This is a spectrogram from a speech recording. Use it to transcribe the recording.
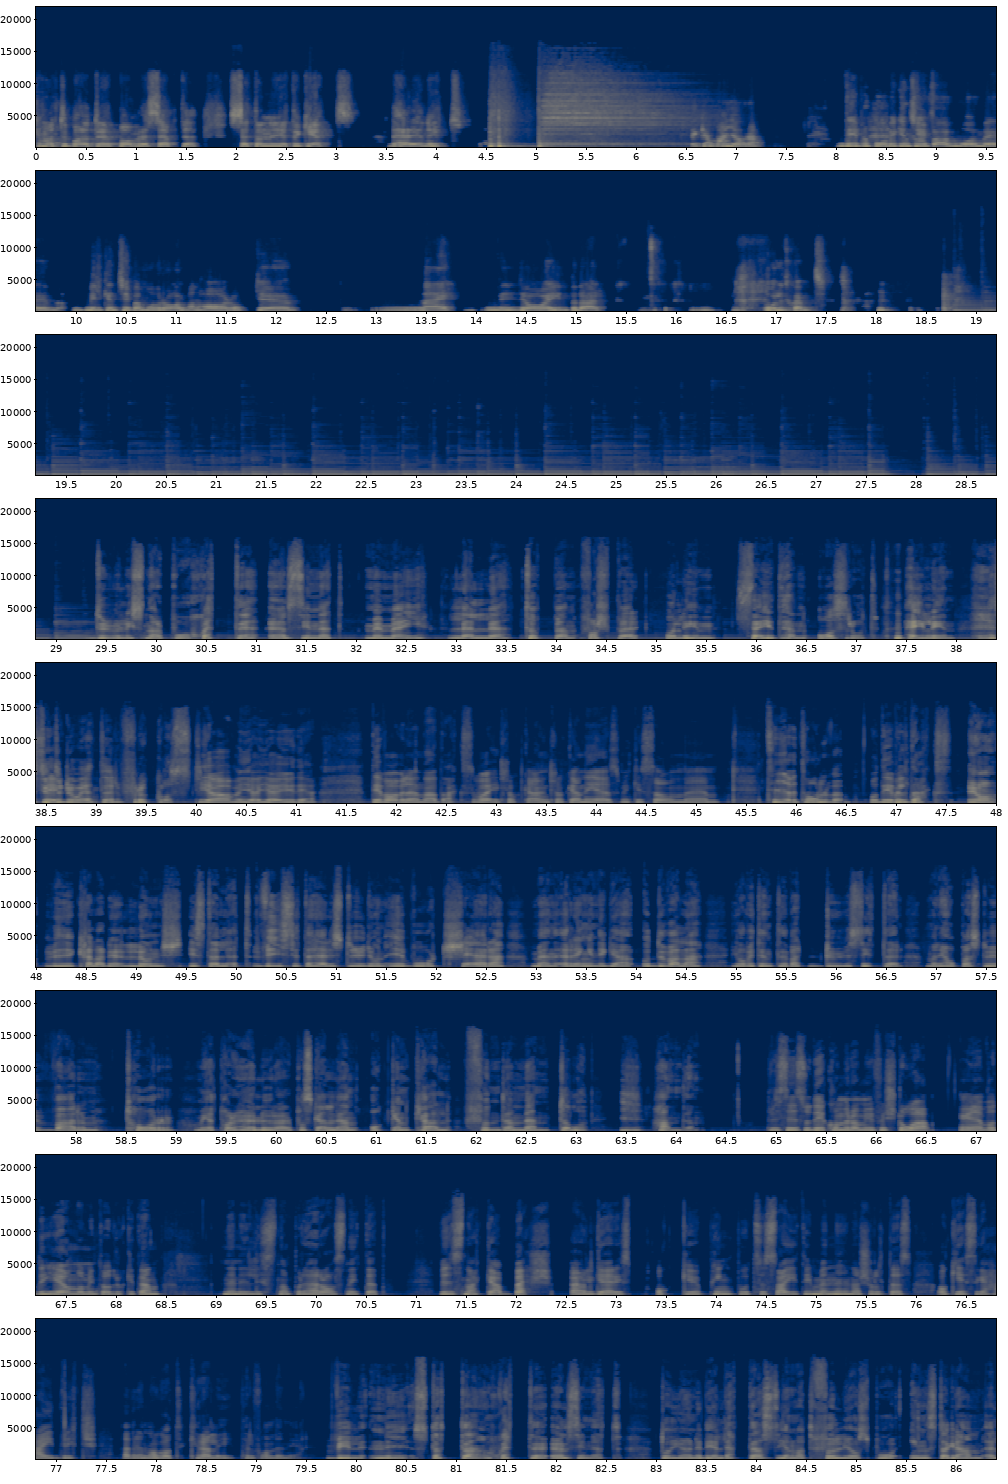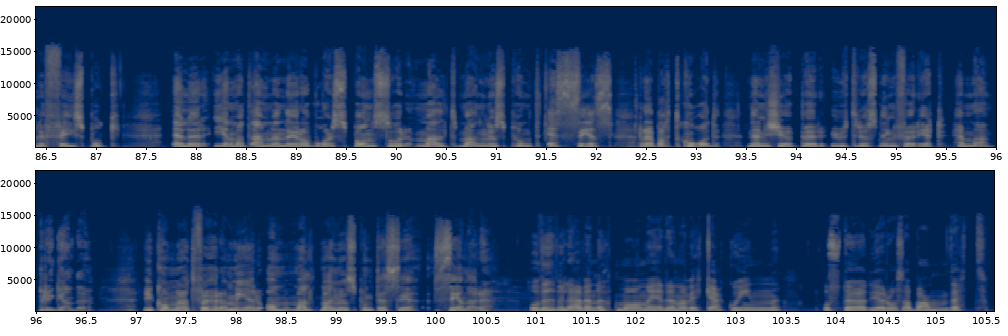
Kan man inte bara döpa om receptet? Sätta ny etikett? Det här är nytt. Det kan man göra. Det beror på vilken typ av, eh, vilken typ av moral man har. Och, eh, nej, jag är inte där. Dåligt skämt. Du lyssnar på sjätte ölsinnet med mig, Lelle Tuppen Forsberg och Linn Seiden Åsroth. Hej Linn! Här sitter du och äter frukost. Ja, men jag gör ju det. Det var väl denna dags. Vad är klockan? Klockan är så mycket som eh, tio över tolv. Och det är väl dags. Ja, vi kallar det lunch istället. Vi sitter här i studion i vårt kära men regniga Uddevalla. Jag vet inte vart du sitter, men jag hoppas du är varm, torr med ett par hörlurar på skallen och en kall fundamental i handen. Precis, och det kommer de ju förstå eh, vad det är om de inte har druckit än. När ni lyssnar på det här avsnittet. Vi snackar bärs, ölgäris och eh, Pink Boot Society med Nina Schultes och Jessica Heidrich över en något krallig telefonlinje. Vill ni stötta sjätte ölsinnet? Då gör ni det lättast genom att följa oss på Instagram eller Facebook eller genom att använda er av vår sponsor maltmagnus.ses rabattkod när ni köper utrustning för ert hemmabryggande. Vi kommer att få höra mer om maltmagnus.se senare. Och vi vill även uppmana er denna vecka att gå in och stödja Rosa bandet.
